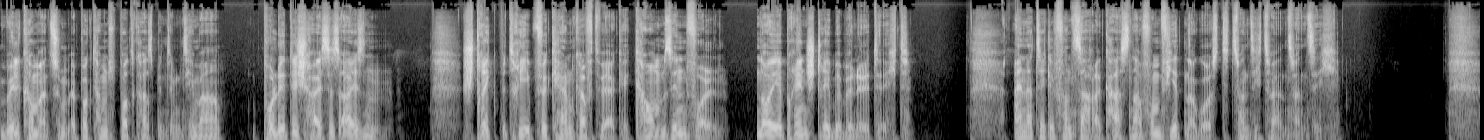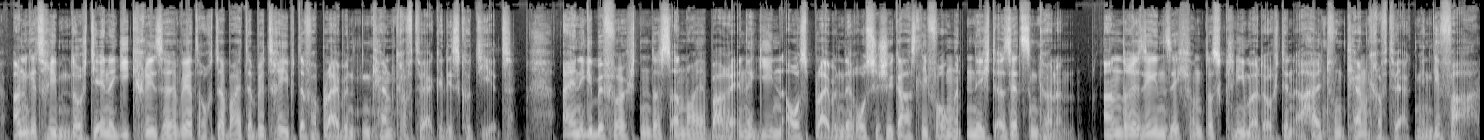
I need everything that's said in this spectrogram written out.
Willkommen zum Epoch Times Podcast mit dem Thema Politisch heißes Eisen. Streckbetrieb für Kernkraftwerke kaum sinnvoll. Neue Brennstrebe benötigt. Ein Artikel von Sarah Kassner vom 4. August 2022. Angetrieben durch die Energiekrise wird auch der Weiterbetrieb der verbleibenden Kernkraftwerke diskutiert. Einige befürchten, dass erneuerbare Energien ausbleibende russische Gaslieferungen nicht ersetzen können. Andere sehen sich und das Klima durch den Erhalt von Kernkraftwerken in Gefahr.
